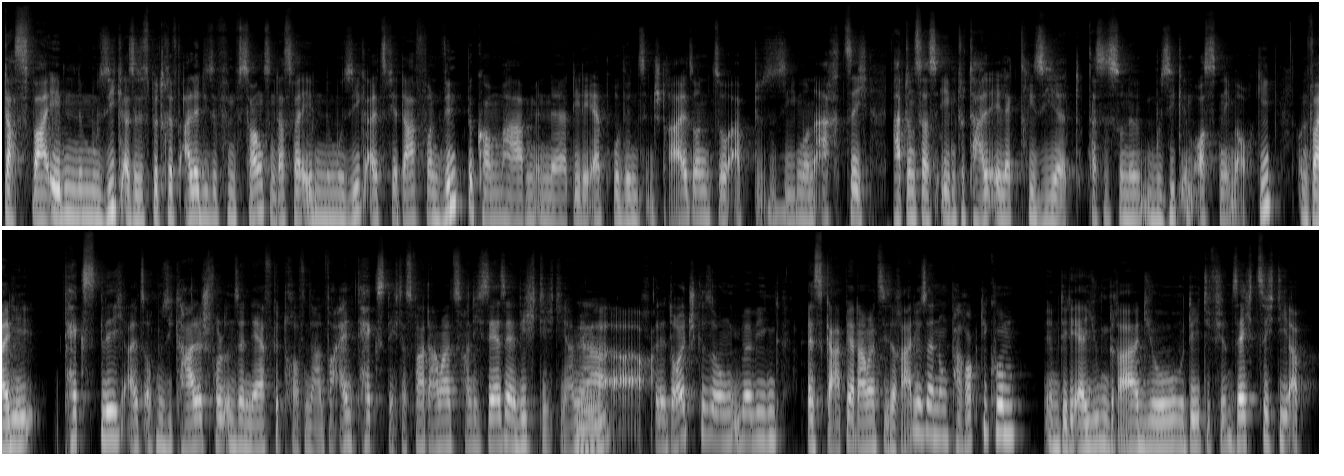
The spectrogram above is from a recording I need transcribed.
Das war eben eine Musik, also das betrifft alle diese fünf Songs und das war eben eine Musik, als wir davon Wind bekommen haben in der DDR-Provinz in Stralsund, so ab 87, hat uns das eben total elektrisiert, dass es so eine Musik im Osten eben auch gibt und weil die textlich als auch musikalisch voll unseren Nerv getroffen haben. Vor allem textlich. Das war damals, fand ich, sehr, sehr wichtig. Die haben ja auch alle Deutsch gesungen überwiegend. Es gab ja damals diese Radiosendung Paroktikum im DDR-Jugendradio DT64, die ab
